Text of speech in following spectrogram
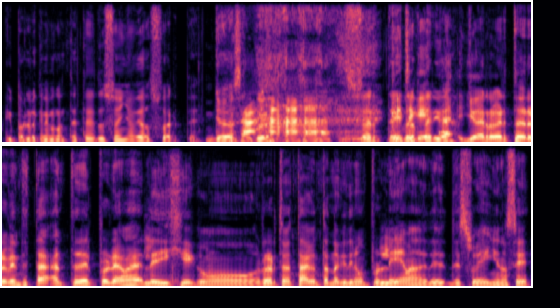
y por lo que me contaste de tu sueño, veo suerte. Yo, o sea. Suerte y que, prosperidad. ah, yo a Roberto de repente está, antes del programa le dije como Roberto me estaba contando que tiene un problema de, de sueño, no sé.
